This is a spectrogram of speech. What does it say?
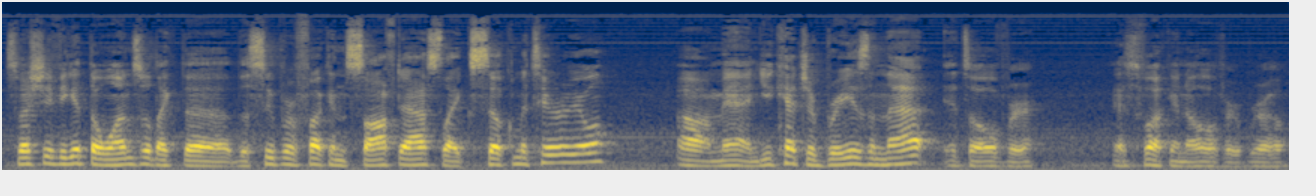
especially if you get the ones with like the the super fucking soft ass like silk material. Oh man, you catch a breeze in that, it's over. It's fucking over, bro.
